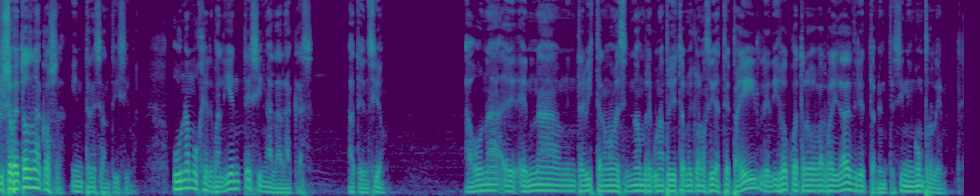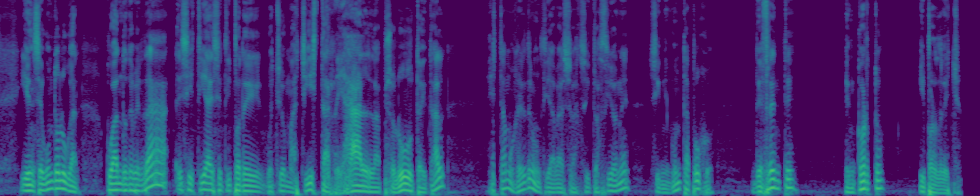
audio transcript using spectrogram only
Y sobre todo una cosa interesantísima. Una mujer valiente sin alaracas. Atención. A una eh, en una entrevista, no vamos a decir nombre, con una periodista muy conocida de este país, le dijo cuatro barbaridades directamente, sin ningún problema. Y en segundo lugar, cuando de verdad existía ese tipo de cuestión machista, real, absoluta y tal, esta mujer denunciaba esas situaciones sin ningún tapujo, de frente, en corto y por derecho,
